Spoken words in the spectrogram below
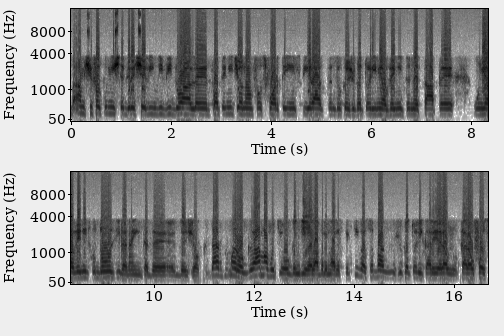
am și făcut niște greșeli individuale, poate nici eu n-am fost foarte inspirat pentru că jucătorii mi-au venit în etape, unii au venit cu două zile înainte de, de joc. Dar, mă rog, am avut eu o gândire la vremea respectivă să bag jucătorii care, erau, care au fost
